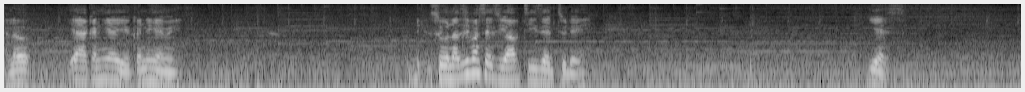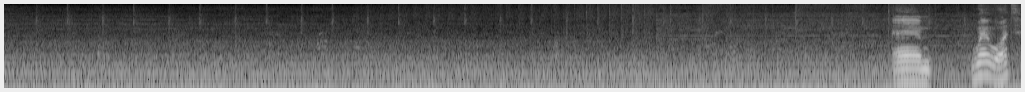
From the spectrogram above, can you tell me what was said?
hello? Yeah i can hear you. Can you hear me? So nazifa says you have tz today. Yes Um, where what?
